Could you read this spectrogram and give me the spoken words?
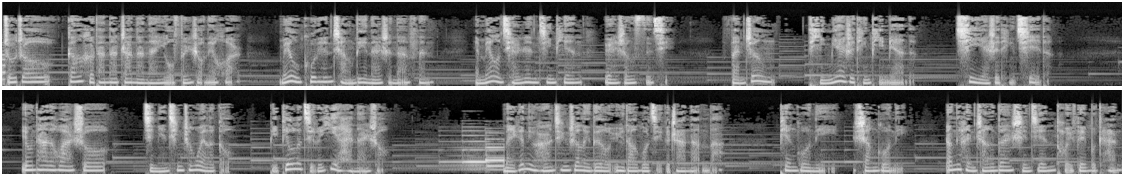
周周刚和她那渣男男友分手那会儿，没有哭天抢地、难舍难分。也没有前任今天怨声四起，反正体面是挺体面的，气也是挺气的。用他的话说，几年青春喂了狗，比丢了几个亿还难受。每个女孩青春里都有遇到过几个渣男吧，骗过你，伤过你，让你很长一段时间颓废不堪。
